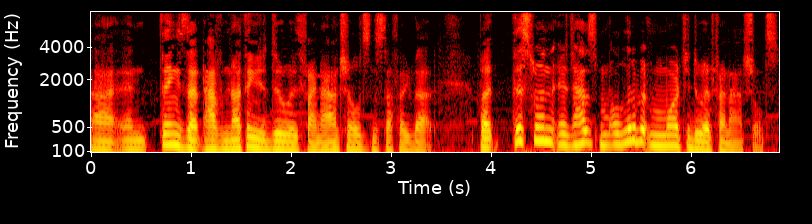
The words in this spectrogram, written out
uh, and things that have nothing to do with financials and stuff like that. But this one it has a little bit more to do with financials,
